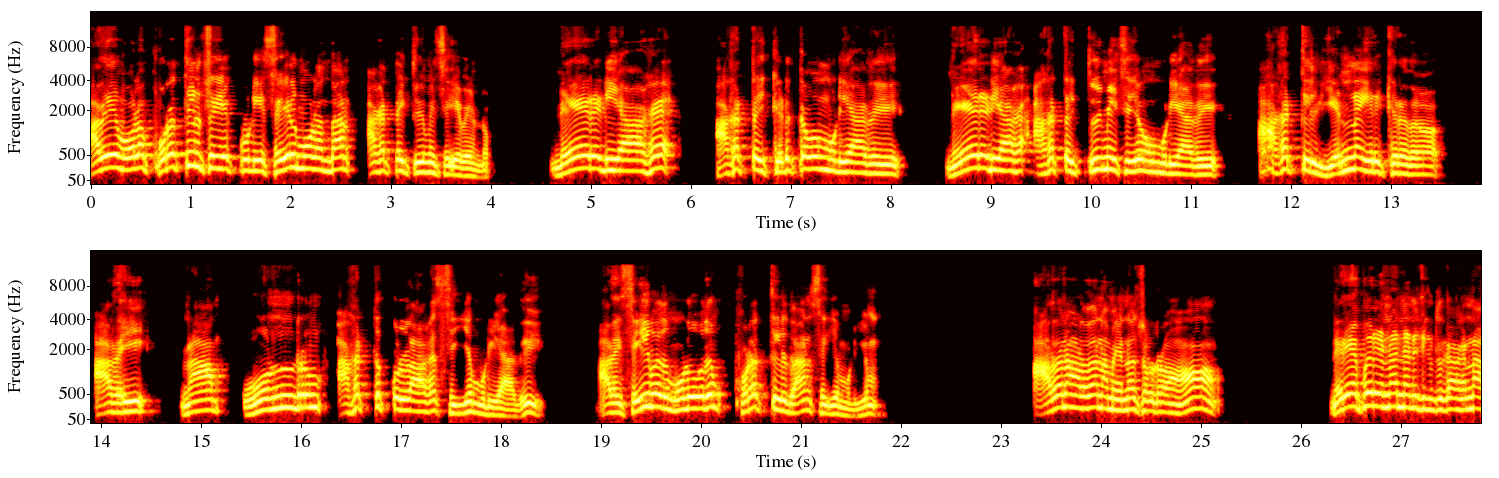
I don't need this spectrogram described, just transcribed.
அதே போல புறத்தில் செய்யக்கூடிய செயல் மூலம்தான் அகத்தை தூய்மை செய்ய வேண்டும். நேரடியாக அகத்தை கெடுக்கவும் முடியாது. நேரடியாக அகத்தை தூய்மை செய்யவும் முடியாது. அகத்தில் என்ன இருக்கிறதோ அதை நாம் ஒன்றும் அகத்துக்குள்ளாக செய்ய முடியாது. அதை செய்வது முழுவதும் புறத்தில் தான் செய்ய முடியும். அதனாலதான் நம்ம என்ன சொல்றோம்? நிறைய பேர் என்ன நினைச்சுக்கிட்டு இருக்காங்கன்னா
